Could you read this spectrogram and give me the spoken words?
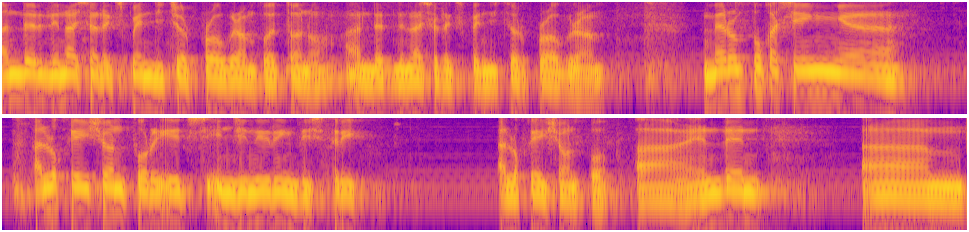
under the National Expenditure Program po ito, no? Under the National Expenditure Program, meron po kasing uh, allocation for each engineering district. Allocation po. Uh, and then, um,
